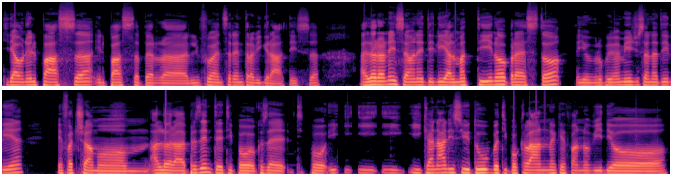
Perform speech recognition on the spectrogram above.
ti davano il pass il pass per eh, l'influencer e entravi gratis allora noi siamo andati lì al mattino presto io e un gruppo di miei amici siamo andati lì e facciamo mh, allora presente tipo cos'è tipo i, i- i- i- canali su YouTube tipo clan che fanno video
